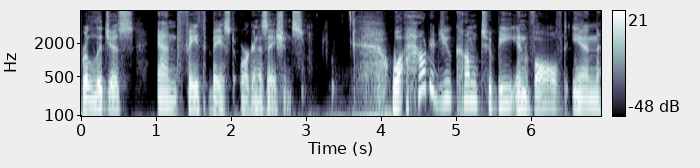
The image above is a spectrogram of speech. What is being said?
religious and faith based organizations. Well, how did you come to be involved in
